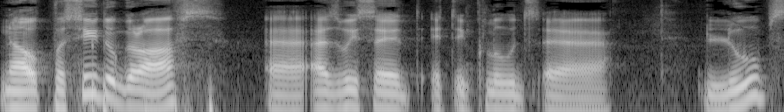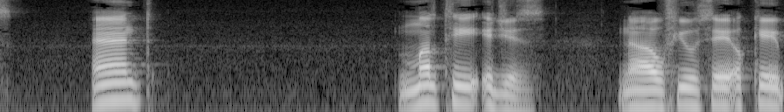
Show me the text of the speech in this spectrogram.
Now, pseudographs, uh, as we said, it includes uh, loops and multi edges. Now, if you say, okay,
